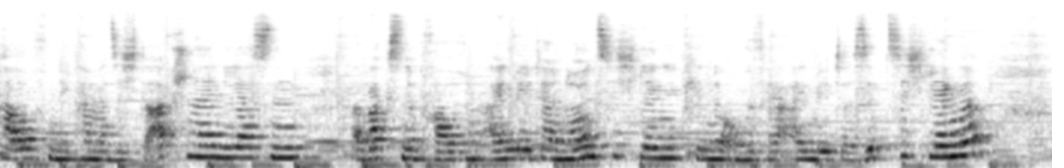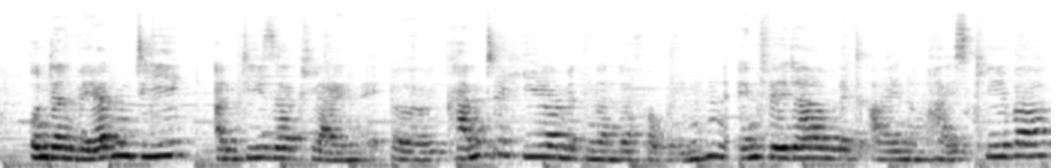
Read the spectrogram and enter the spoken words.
kaufen, die kann man sich da abschneiden lassen. Erwachsene brauchen 1,90 Meter Länge, Kinder ungefähr 1,70 Meter Länge. Und dann werden die an dieser kleinen äh, Kante hier miteinander verbunden, entweder mit einem Heißkleber,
